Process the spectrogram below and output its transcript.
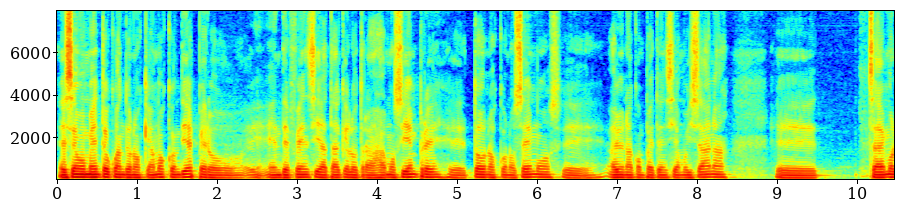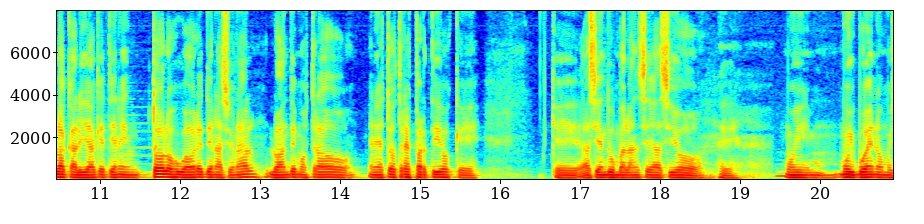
ese momento cuando nos quedamos con 10, pero en defensa y ataque lo trabajamos siempre, todos nos conocemos, hay una competencia muy sana, sabemos la calidad que tienen todos los jugadores de Nacional, lo han demostrado en estos tres partidos que, que haciendo un balance ha sido muy, muy bueno, muy,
